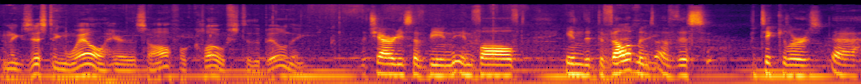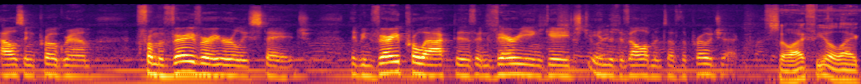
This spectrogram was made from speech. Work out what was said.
An existing well here that's awful close to the building. The charities have been involved in the development of this particular uh, housing program from a very, very early stage. They've been very proactive and very engaged in the development of the project. So I feel like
